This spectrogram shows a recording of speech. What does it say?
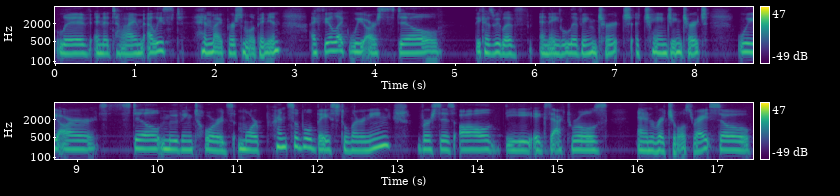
live in a time, at least in my personal opinion, I feel like we are still, because we live in a living church, a changing church, we are still moving towards more principle based learning versus all the exact rules and rituals, right? So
